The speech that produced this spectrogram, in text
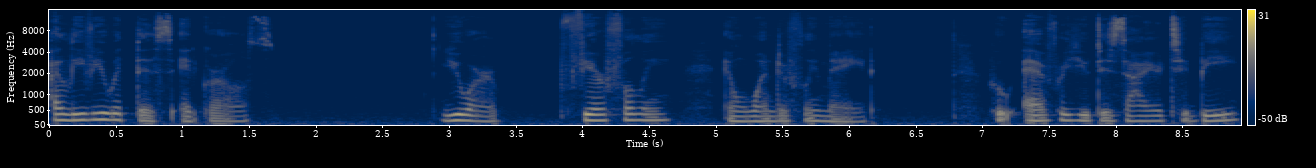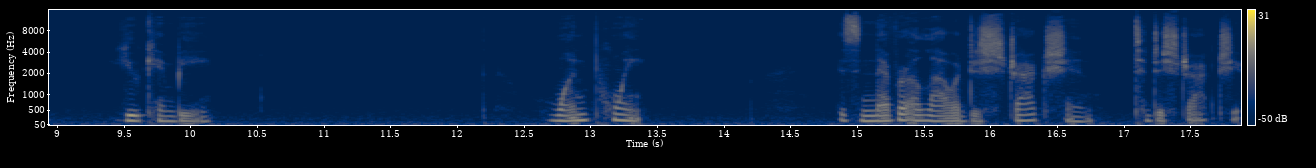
I leave you with this, It Girls. You are fearfully and wonderfully made. Whoever you desire to be, you can be. One point is never allow a distraction to distract you.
